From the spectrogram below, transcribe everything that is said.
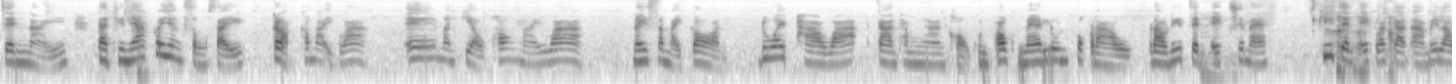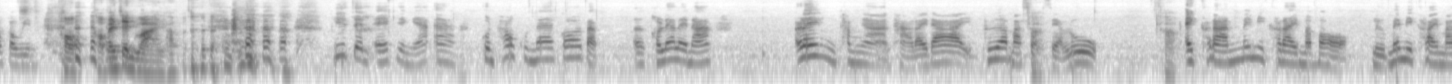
เจนไหน แต่ทีเนี้ยครับก็ยังสงสัยกลับเข้ามาอีกว่า เอ๊ะมันเกี่ยวข้องไหมว่า ในสมัยก่อนด้วยภาวะการทำงานของคุณพ่อคุณแม่รุ่นพวกเรา เรานี่ Gen อืม X ใช่ไหม พี่ Gen X ละครับกันอ่าไม่เล่ากับวิน ขอขอเป็นเจนวายครับ พี่ Gen X อย่างเงี้ย อะคุณพ่อคุณแม่ก็แบบเออเขาเรียกอะไรนะ เร่งทำงานหารายได้เพื่อมาส่งครับเสียลูกครับไอ้ครั้นไม่มีใครมาบอก หรือไม่มีใครมา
